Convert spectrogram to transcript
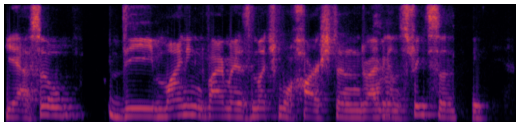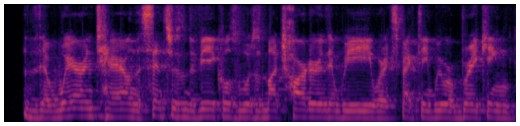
Yeah, so the mining environment is much more harsh than driving uh-huh. on the streets. So the wear and tear on the sensors in the vehicles was much harder than we were expecting. We were breaking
